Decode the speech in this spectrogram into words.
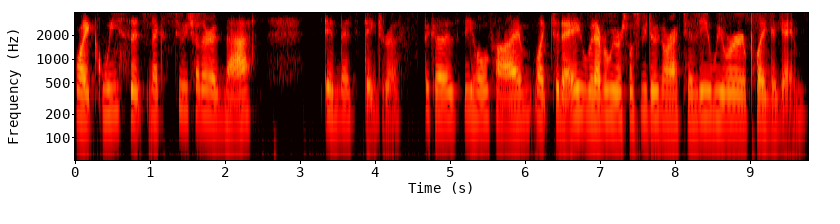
Like we sit next to each other in math and it's dangerous because the whole time, like today, whenever we were supposed to be doing our activity, we were playing a game.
